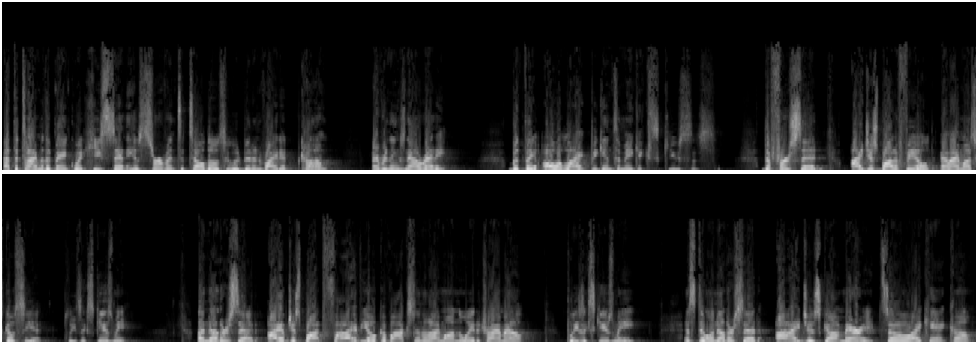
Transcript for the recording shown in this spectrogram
At the time of the banquet, he sent his servant to tell those who had been invited, Come, everything's now ready. But they all alike began to make excuses. The first said, I just bought a field and I must go see it. Please excuse me. Another said, I have just bought five yoke of oxen and I'm on the way to try them out. Please excuse me. And still another said, I just got married, so I can't come.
